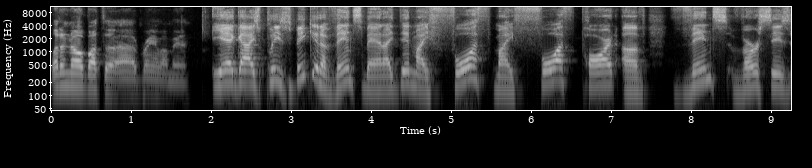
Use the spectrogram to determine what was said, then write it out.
Let him know about the uh, brand, my man. Yeah, guys, please. Speaking of Vince, man, I did my fourth, my fourth part of Vince versus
